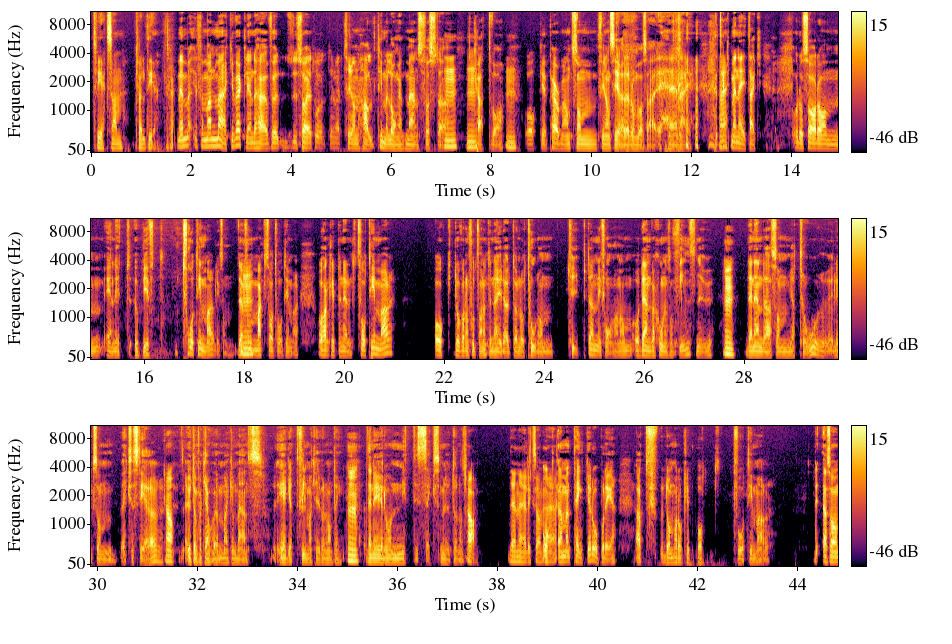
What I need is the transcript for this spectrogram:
tveksam kvalitet. Kanske. Men för man märker verkligen det här, för du sa jag tror till och med tre och en halv timme lång att Mans första mm, mm, cut var. Mm. Och eh, Paramount som finansierade de var så här, eh, nej, tack men nej tack. Och då sa de enligt uppgift två timmar liksom. Den får mm. max vara två timmar. Och han klippte ner den till två timmar. Och då var de fortfarande inte nöjda utan då tog de typ den ifrån honom. Och den versionen som finns nu, mm. Den enda som jag tror liksom existerar, ja. utanför kanske Michael Manns eget filmarkiv eller någonting. Mm. Den är ju då 96 minuter eller. Ja. Den är liksom... Och ja, man tänker då på det, att de har då klippt bort två timmar. Alltså,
